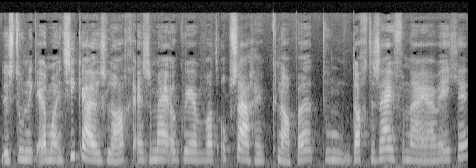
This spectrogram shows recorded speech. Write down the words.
Dus toen ik helemaal in het ziekenhuis lag en ze mij ook weer wat op zagen knappen, toen dachten zij van, nou ja, weet je,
